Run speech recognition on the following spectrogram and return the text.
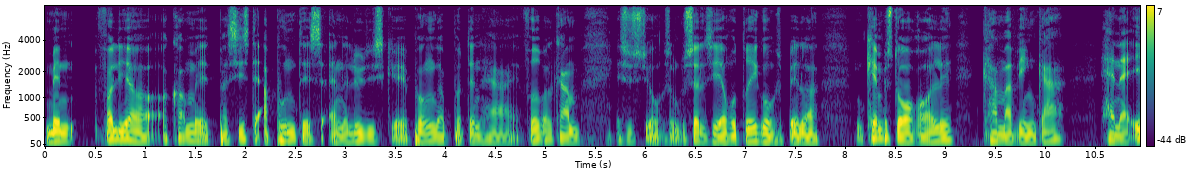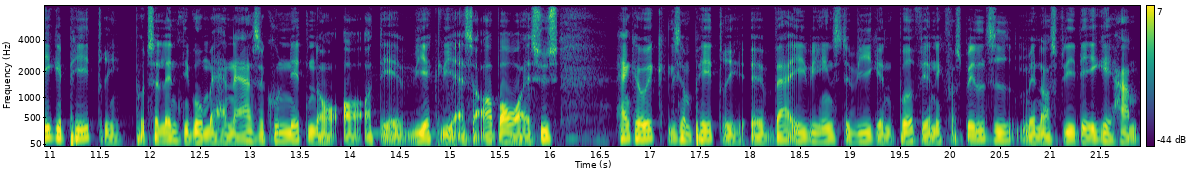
Men for lige at, at komme med et par sidste abundes analytiske øh, punkter på den her øh, fodboldkamp. Jeg synes jo, som du selv siger, Rodrigo spiller en kæmpe stor rolle. Kamavinga, han er ikke Pedri på talentniveau, men han er altså kun 19 år, og, og det er virkelig altså op over. Jeg synes, han kan jo ikke, ligesom Pedri, øh, hver evig eneste weekend, både fordi han ikke får spilletid, men også fordi det ikke er ham,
